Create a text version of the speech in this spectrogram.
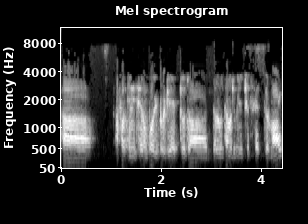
ha, ha fatto iniziare un po' il progetto da, dal lontano 2017 ormai,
